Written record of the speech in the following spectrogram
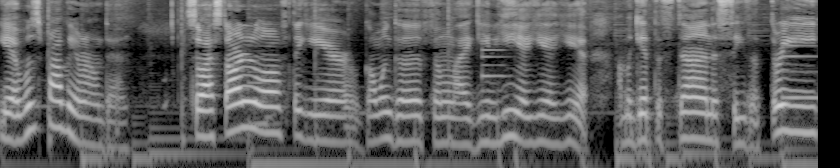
yeah, it was probably around then. So I started off the year going good, feeling like, yeah, yeah, yeah. I'm gonna get this done. It's season three.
